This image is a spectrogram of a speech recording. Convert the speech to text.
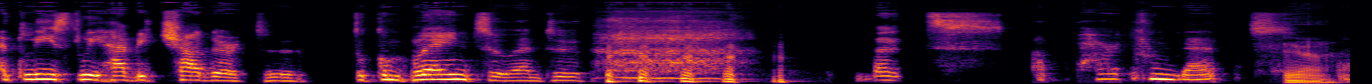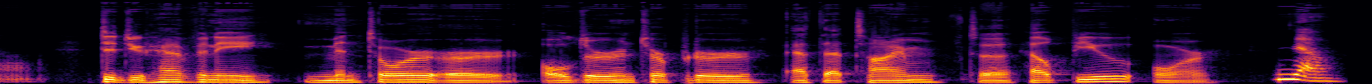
at least we have each other to to complain to and to but apart from that Yeah. uh, Did you have any mentor or older interpreter at that time to help you or? no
